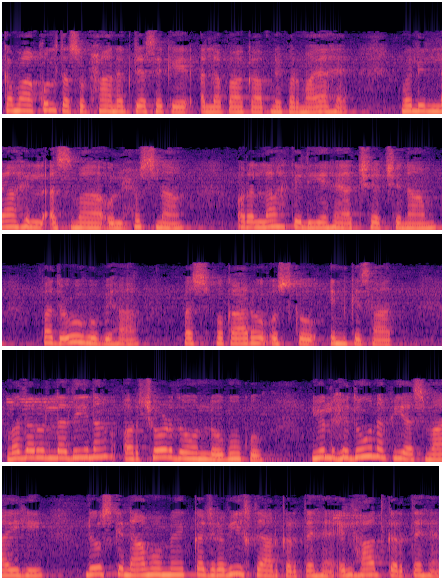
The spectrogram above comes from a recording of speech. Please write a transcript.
کما قلت سبحانک، جیسے کہ اللہ پاک آپ نے فرمایا ہے۔ ولی اللہ السما الحسن اور اللہ کے لیے ہیں اچھے اچھے نام۔ فدعوہ بہا، پس پکارو اس کو ان کے ساتھ۔ وزر الدینہ اور چھوڑ دو ان لوگوں کو یلحدون فی اسمائی ہی جو اس کے ناموں میں کجروی اختیار کرتے ہیں الحاد کرتے ہیں۔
